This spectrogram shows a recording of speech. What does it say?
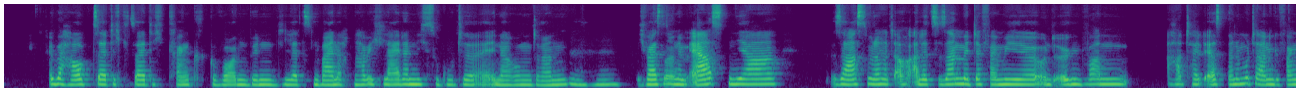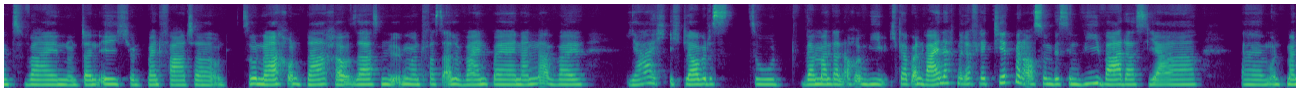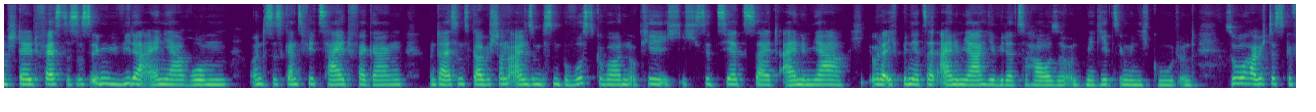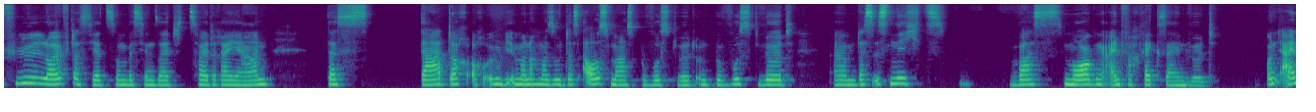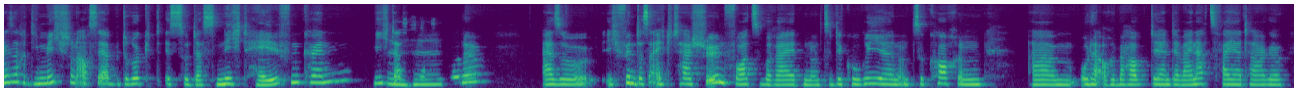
Überhaupt, seit ich, seit ich krank geworden bin, die letzten Weihnachten, habe ich leider nicht so gute Erinnerungen dran. Mhm. Ich weiß noch, in dem ersten Jahr saßen wir dann halt auch alle zusammen mit der Familie und irgendwann hat halt erst meine Mutter angefangen zu weinen und dann ich und mein Vater. Und so nach und nach saßen wir irgendwann fast alle weinend beieinander, weil ja, ich, ich glaube, dass so, wenn man dann auch irgendwie, ich glaube, an Weihnachten reflektiert man auch so ein bisschen, wie war das Jahr, und man stellt fest, es ist irgendwie wieder ein Jahr rum und es ist ganz viel Zeit vergangen. Und da ist uns, glaube ich, schon allen so ein bisschen bewusst geworden, okay, ich, ich sitze jetzt seit einem Jahr oder ich bin jetzt seit einem Jahr hier wieder zu Hause und mir geht es irgendwie nicht gut. Und so habe ich das Gefühl, läuft das jetzt so ein bisschen seit zwei, drei Jahren, dass da doch auch irgendwie immer noch mal so das Ausmaß bewusst wird und bewusst wird, ähm, das ist nichts, was morgen einfach weg sein wird. Und eine Sache, die mich schon auch sehr bedrückt, ist so das Nicht-Helfen können wie ich das mhm. würde. Also ich finde das eigentlich total schön vorzubereiten und zu dekorieren und zu kochen ähm, oder auch überhaupt während der Weihnachtsfeiertage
